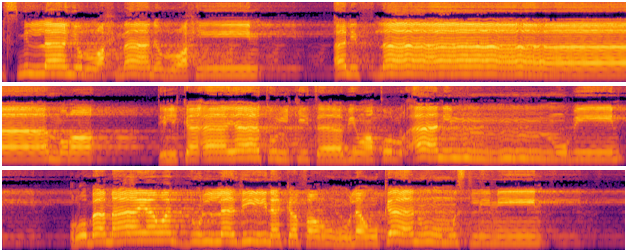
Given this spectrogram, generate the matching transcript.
بسم الله الرحمن الرحيم ألف لام را تلك آيات الكتاب وقرآن مبين ربما يود الذين كفروا لو كانوا مسلمين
